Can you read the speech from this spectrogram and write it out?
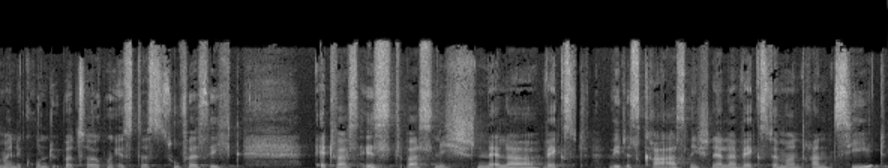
Meine Grundüberzeugung ist, dass Zuversicht etwas ist, was nicht schneller wächst wie das Gras, nicht schneller wächst, wenn man dran zieht,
